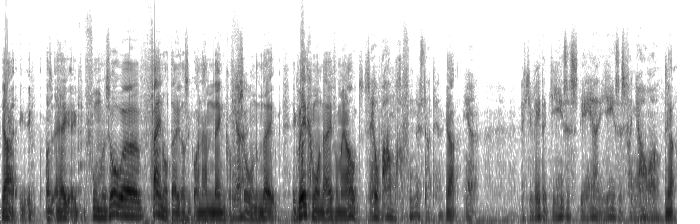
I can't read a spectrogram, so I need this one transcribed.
ja, ik, ik, als, hij, ik voel me zo eh, fijn altijd als ik aan hem denk of Ja? zo. Want omdat hij- ik weet gewoon dat hij van mij houdt. Het is een heel warm gevoel is dat, hè? Ja, Ja. Dat je weet dat Jezus, de Heer Jezus van jou houdt. ja,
